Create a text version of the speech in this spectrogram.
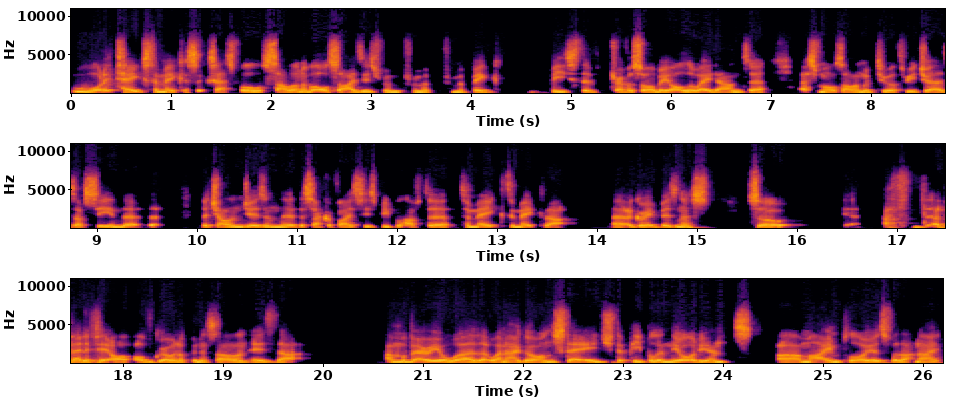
what it takes to make a successful salon of all sizes, from from a from a big beast of Trevor Sorbie all the way down to a small salon with two or three chairs. I've seen that the, the challenges and the, the sacrifices people have to to make to make that a great business. So a benefit of, of growing up in a salon is that I'm very aware that when I go on stage, the people in the audience are my employers for that night.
